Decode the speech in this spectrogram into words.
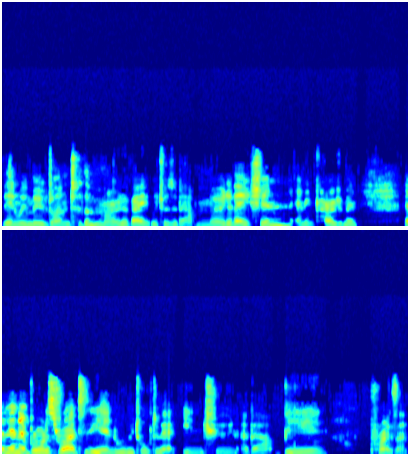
Then we moved on to the motivate, which was about motivation and encouragement. And then it brought us right to the end where we talked about in tune, about being present.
